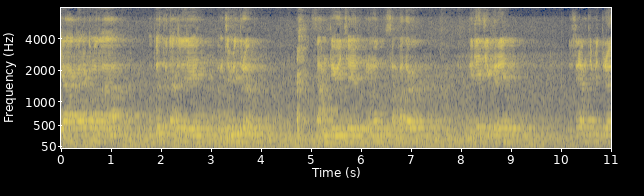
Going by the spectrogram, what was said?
या कार्यक्रमाला उपस्थित असलेले आमचे मित्र साम टी व्हीचे प्रमुख संपादक निलेशजी खरे दुसरे आमचे मित्र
